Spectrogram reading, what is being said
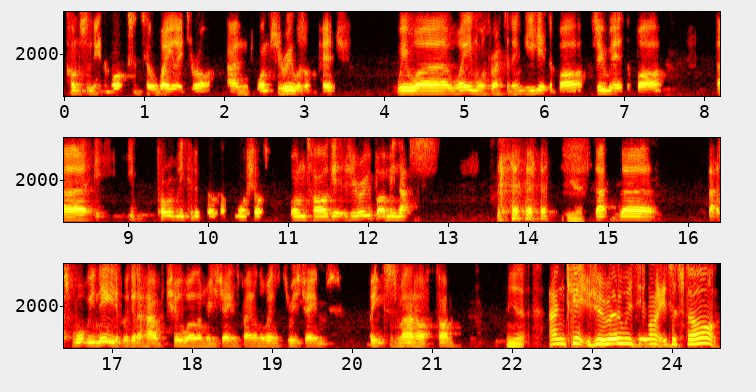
constantly in the box until way later on, and once Giroud was on the pitch, we were way more threatening. He hit the bar, Zouma hit the bar. Uh, he, he probably could have put a couple more shots on target, Giroud, but I mean that's Yeah. that's uh, that's what we need if we're going to have Chilwell and Reece James playing on the wings. Reece James beats his man half the time. Yeah. Ankit Giroud, is he likely to start?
